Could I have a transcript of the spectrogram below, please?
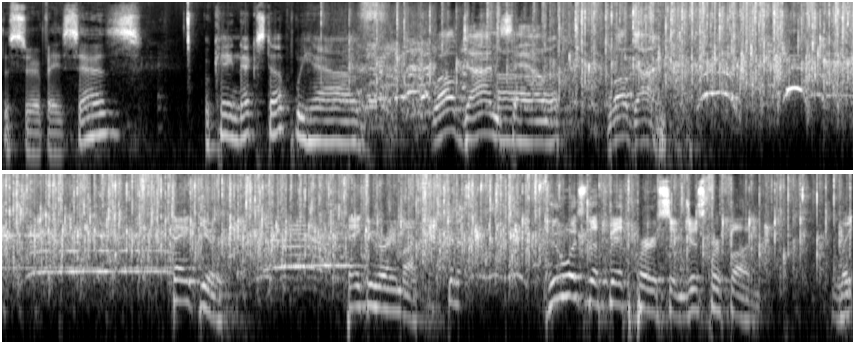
The survey says. Okay, next up we have. Well done, uh, Sam. Well done. Thank you. Thank you very much. Who was the fifth person, just for fun? Lake,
